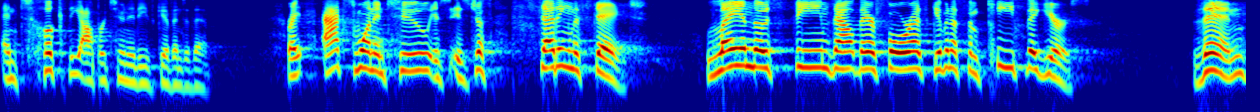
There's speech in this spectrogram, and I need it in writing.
and took the opportunities given to them. Right? Acts 1 and 2 is, is just setting the stage, laying those themes out there for us, giving us some key figures. Then,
